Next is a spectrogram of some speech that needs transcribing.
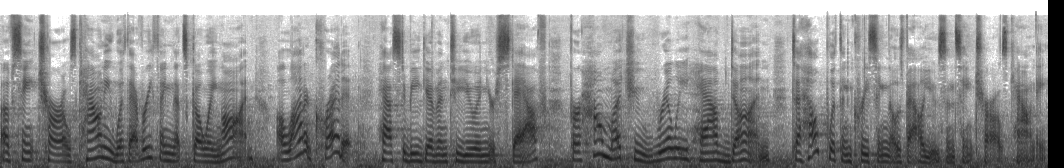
of St. Charles County with everything that's going on. A lot of credit has to be given to you and your staff for how much you really have done to help with increasing those values in St. Charles County.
